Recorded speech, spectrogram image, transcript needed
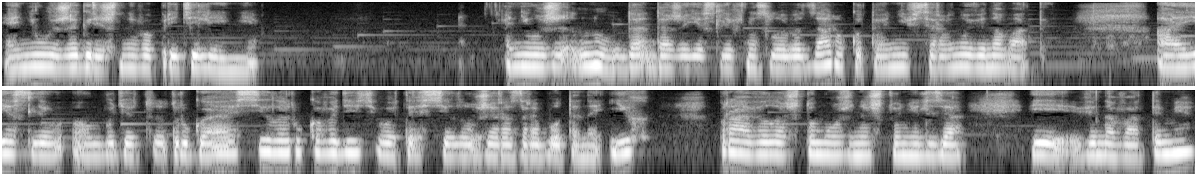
и они уже грешны в определении. Они уже, ну, да, даже если их не словят за руку, то они все равно виноваты. А если э, будет другая сила руководить, у этой силы уже разработаны их правила, что можно и что нельзя, и виноватыми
